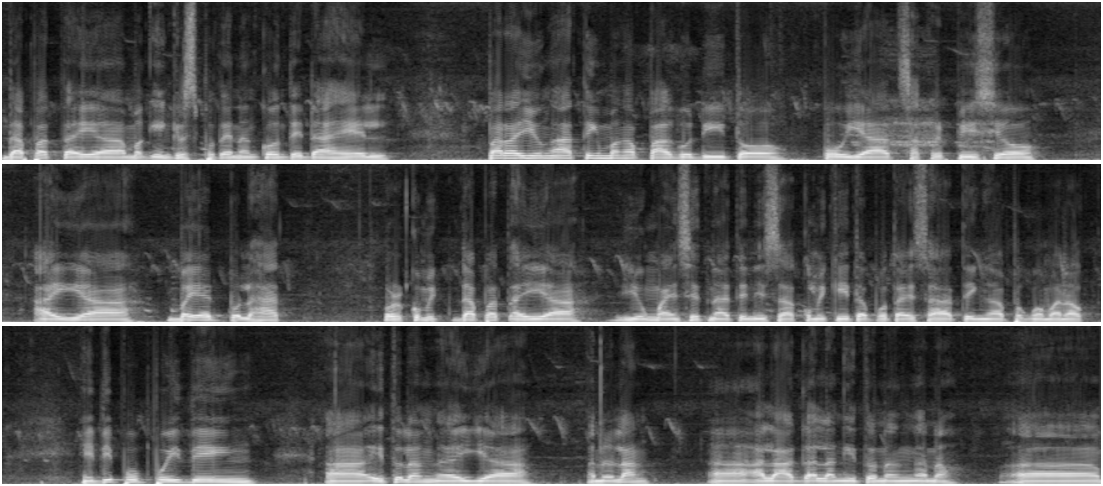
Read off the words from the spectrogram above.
Dapat ay ah, mag-increase po tayo ng konti dahil para yung ating mga pagod dito, puyat, sakripisyo, ay ah, bayad po lahat or kumik dapat ay ah, yung mindset natin is ah, kumikita po tayo sa ating ah, pagmamanok. Hindi po pwedeng ah, ito lang ay ah, ano lang ah, alaga lang ito ng ano ah,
